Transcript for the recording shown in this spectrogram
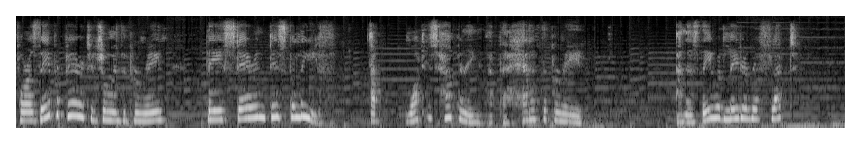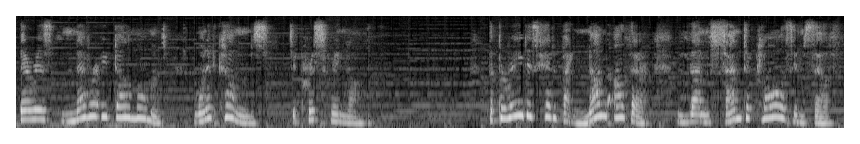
For as they prepare to join the parade, they stare in disbelief at what is happening at the head of the parade. And as they would later reflect, there is never a dull moment when it comes to Chris Kringle. The parade is headed by none other than Santa Claus himself,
